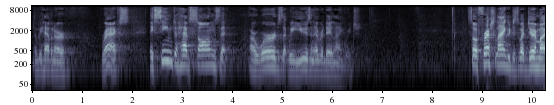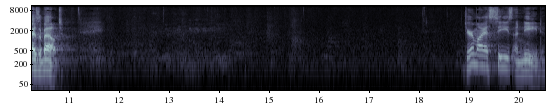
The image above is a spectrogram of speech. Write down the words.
that we have in our racks. They seem to have songs that are words that we use in everyday language. So, fresh language is what Jeremiah is about. Jeremiah sees a need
